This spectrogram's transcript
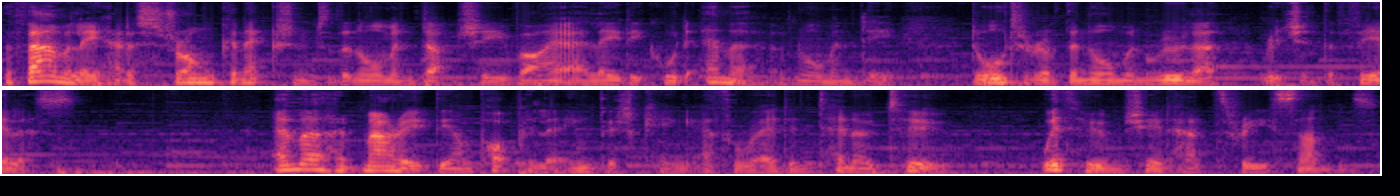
The family had a strong connection to the Norman duchy via a lady called Emma of Normandy, daughter of the Norman ruler Richard the Fearless. Emma had married the unpopular English king Ethelred in 1002, with whom she had had three sons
